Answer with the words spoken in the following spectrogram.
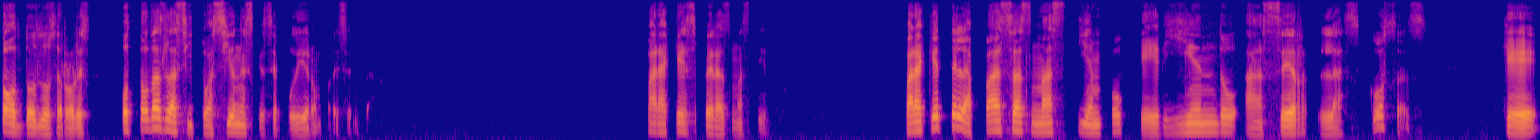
todos los errores o todas las situaciones que se pudieron presentar. ¿Para qué esperas más tiempo? ¿Para qué te la pasas más tiempo queriendo hacer las cosas que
